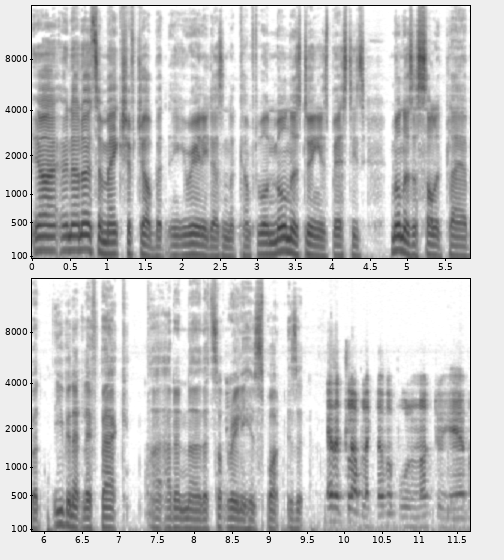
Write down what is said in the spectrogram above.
Yeah, and I know it's a makeshift job, but he really doesn't look comfortable. And Milner's doing his best. He's Milner's a solid player, but even at left back, I, I don't know. That's not really his spot, is it? At a club like Liverpool, not to have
